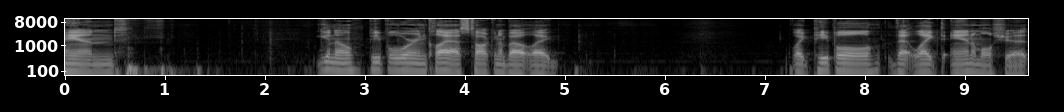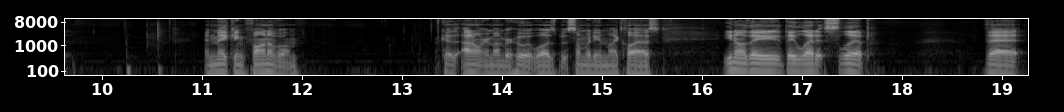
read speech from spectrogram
and you know people were in class talking about like like people that liked animal shit and making fun of them because i don't remember who it was but somebody in my class you know they they let it slip that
